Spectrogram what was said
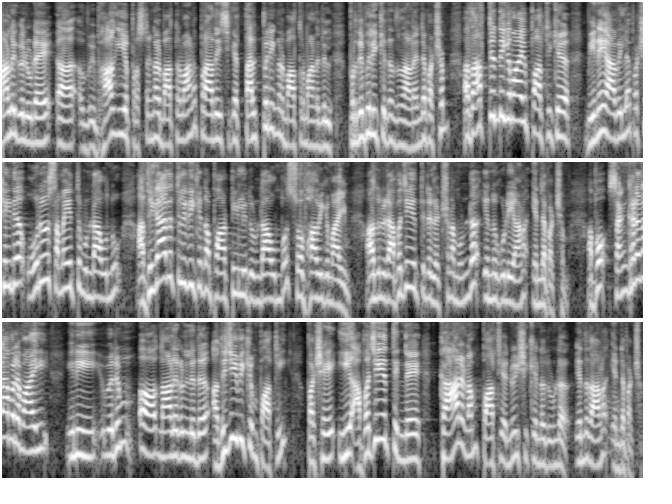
ആളുകളുടെ വിഭാഗീയ പ്രശ്നങ്ങൾ മാത്രമാണ് പ്രാദേശിക താല്പര്യങ്ങൾ മാത്രമാണ് ഇതിൽ പ്രതിഫലിക്കുന്നതെന്നാണ് എന്റെ പക്ഷം. അത് ആത്യന്തികമായി പാർട്ടിക്ക് വിനയാവില്ല. പക്ഷേ ഇത് ഓരോ സമയത്തും ഉണ്ടാവുന്നു. അധികാരത്തിലിരിക്കുന്ന പാർട്ടിയിൽ ഇതുണ്ടാവുമ്പോൾ സ്വാഭാവികമായും അതിലൊരു അപജയത്തിന്റെ ലക്ഷണമുണ്ട് എന്നുകൂടിയാണ് എന്റെ പക്ഷം. അപ്പോൾ സംഘടനാപരമായി ഇനി വരും നാളുകളിലിത് അതിജീവിക്കും പാർട്ടി. പക്ഷേ ഈ അപജയത്തിന്റെ കാരണം പാർട്ടി അന്വേഷിക്കേണ്ടതുണ്ട് എന്നതാണ് എന്റെ പക്ഷം.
